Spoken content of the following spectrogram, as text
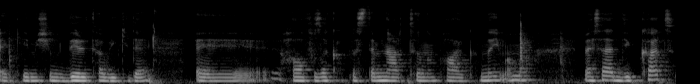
eklemişimdir tabii ki de. Ee, hafıza kapasitemin arttığının farkındayım ama mesela dikkat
